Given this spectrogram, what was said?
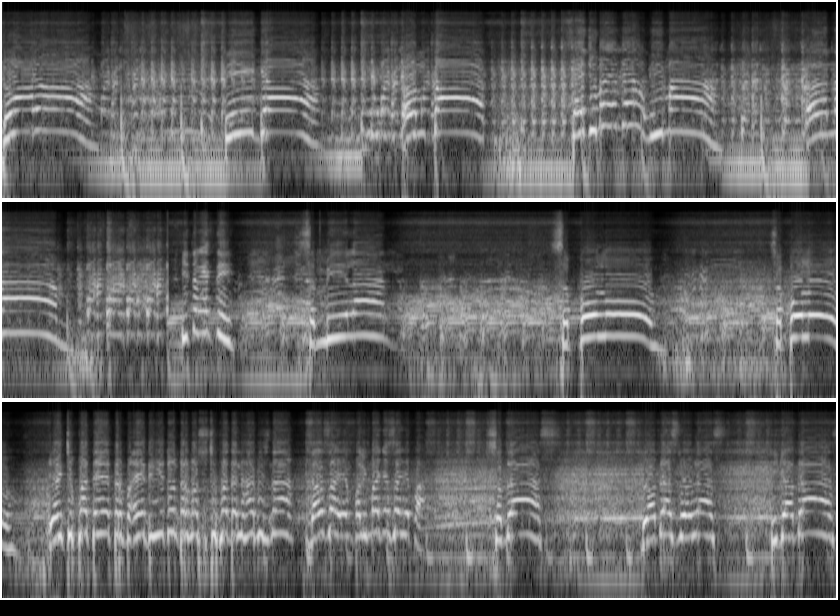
Dua. Tiga. Empat. Saya Jumair dah. Lima. Enam. Hitung Esti. Sembilan. Sepuluh. Sepuluh. Yang cepat eh, ter eh dihitung termasuk cepat dan habis nah. Gak usah, yang paling banyak saja pak. Sebelas. Dua belas, dua belas. Tiga belas.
